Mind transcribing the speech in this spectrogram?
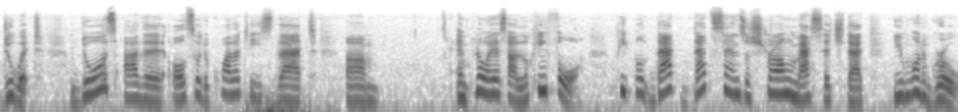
Do it. Those are the also the qualities that um, employers are looking for. People that that sends a strong message that you want to grow.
